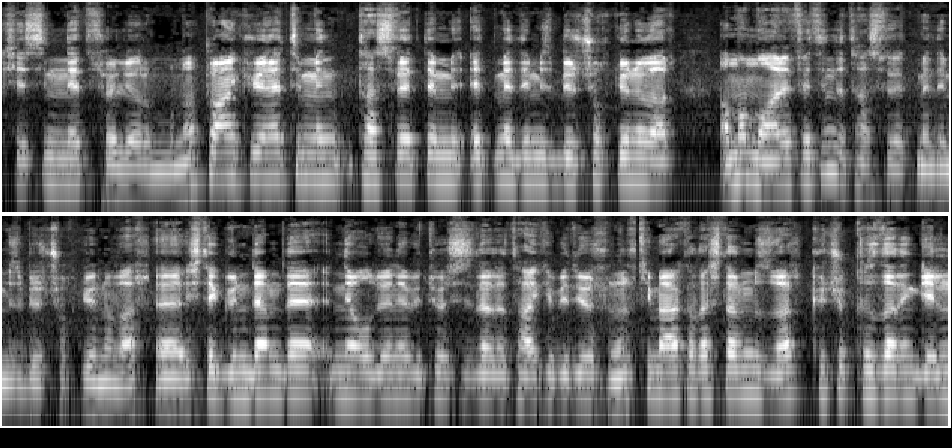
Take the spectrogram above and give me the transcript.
Kesin net söylüyorum bunu. Şu anki yönetimin tasvir etmediğimiz birçok yönü var. Ama muhalefetin de tasvir etmediğimiz birçok yönü var. Ee, işte gündemde ne oluyor ne bitiyor sizler de takip ediyorsunuz. Kimi arkadaşlarımız var küçük kızların gelin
